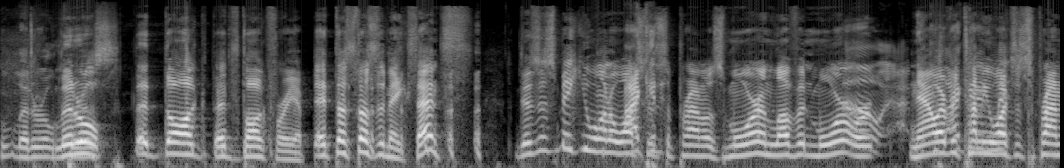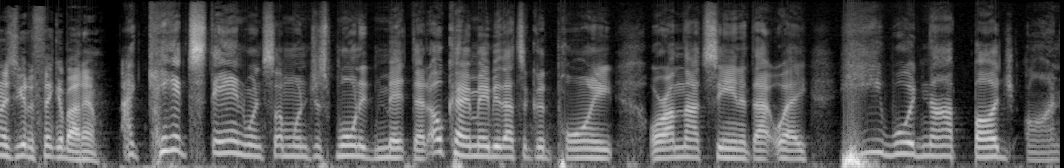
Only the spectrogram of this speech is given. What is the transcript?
literal literal. Chris. The dog. That's dog for you. It just doesn't make sense. Does this make you want to watch The Sopranos more and love it more, or now every time you watch The Sopranos, you're gonna think about him? I can't stand when someone just won't admit that, okay, maybe that's a good point, or I'm not seeing it that way. He would not budge on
